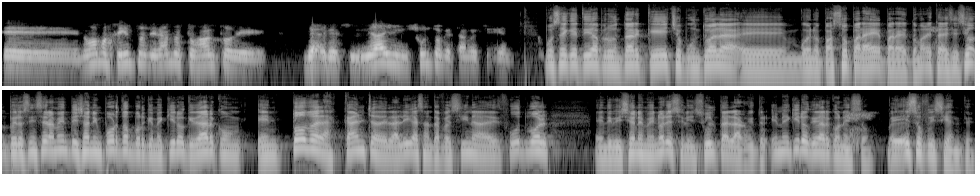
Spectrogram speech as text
eh, no vamos a seguir tolerando estos actos de, agresividad y de insulto que están recibiendo. Vos sé que te iba a preguntar qué hecho puntual eh, bueno, pasó para, para tomar esta decisión, pero sinceramente ya no importa porque me quiero quedar con en todas las canchas de la Liga Santafesina de Fútbol, en divisiones menores se le insulta al árbitro. Y me quiero quedar con eso. Es suficiente.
